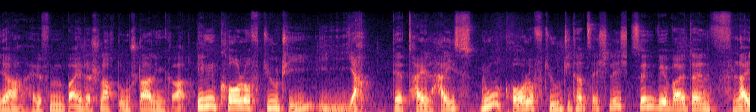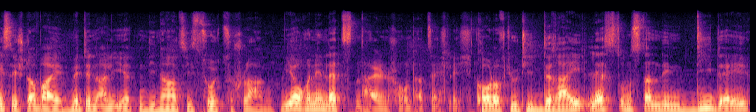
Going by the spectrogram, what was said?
ja, helfen bei der Schlacht um Stalingrad. In Call of Duty, ja, der Teil heißt nur Call of Duty tatsächlich, sind wir weiterhin fleißig dabei, mit den Alliierten die Nazis zurückzuschlagen. Wie auch in den letzten Teilen schon tatsächlich. Call of Duty 3 lässt uns dann den D-Day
